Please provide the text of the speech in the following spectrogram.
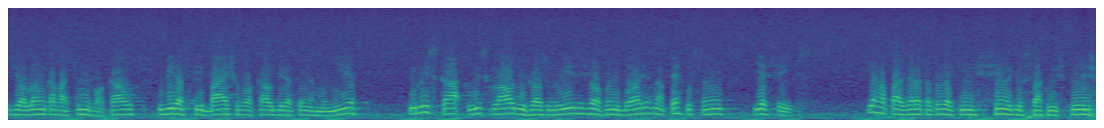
violão, cavaquinho vocal, o Biraci, baixo, vocal, direção e harmonia, e o Luiz, Ca... Luiz Cláudio, Jorge Luiz e Giovanni Borges na percussão e efeitos. E a rapaziada tá toda aqui enchendo aqui o saco do estúdio.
